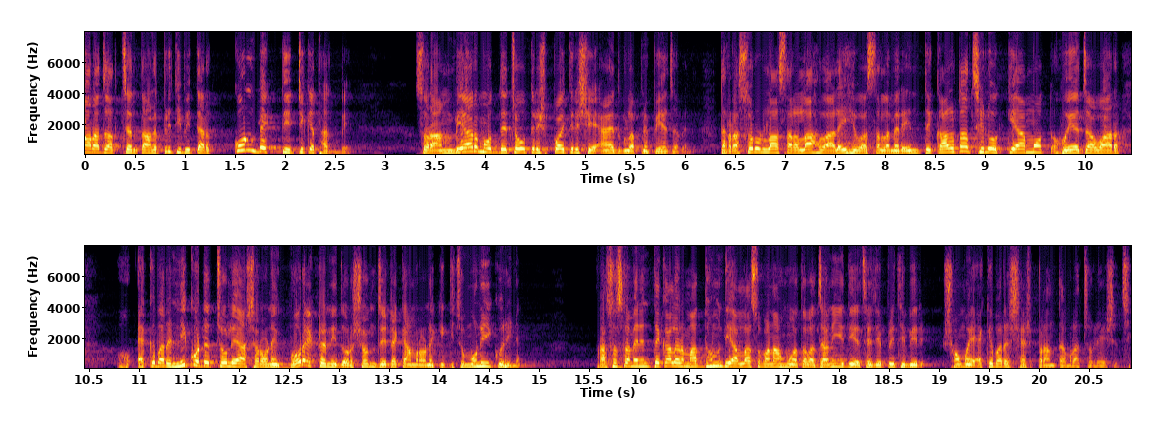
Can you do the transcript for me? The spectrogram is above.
মারা যাচ্ছেন, তাহলে পৃথিবীতে আর কোন ব্যক্তি টিকে থাকবে? সোর আম্বিয়ার মধ্যে চৌত্রিশ পঁয়ত্রিশে আয়াতগুলো আপনি পেয়ে যাবেন। তার রাসুল্লাহ সাল্লাহ আলহি ওয়াসাল্লামের ইন্তেকালটা ছিল কিয়ামত হয়ে যাওয়ার একেবারে নিকটে চলে আসার অনেক বড় একটা নিদর্শন, যেটাকে আমরা অনেকে কিছু মনেই করি না। রাসুসলামের ইন্তেকালের মাধ্যম দিয়ে আল্লাহ সুবাহ জানিয়ে দিয়েছে যে পৃথিবীর সময় একেবারে শেষ প্রান্তে আমরা চলে এসেছি।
